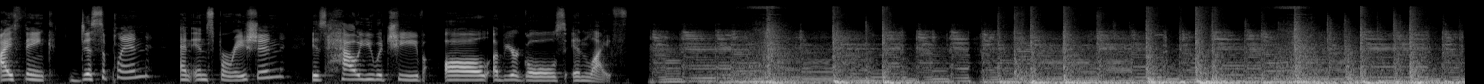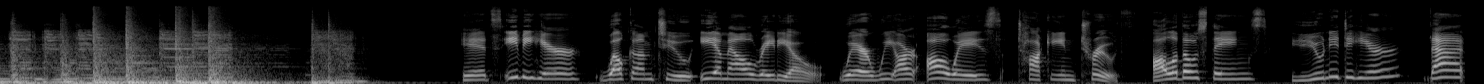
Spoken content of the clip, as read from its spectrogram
I think discipline and inspiration is how you achieve all of your goals in life. It's Evie here. Welcome to EML Radio, where we are always talking truth. All of those things you need to hear that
